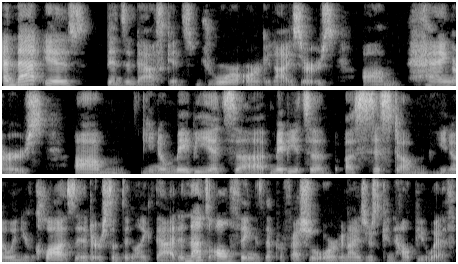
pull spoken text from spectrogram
And that is bins and baskets, drawer organizers, um, hangers, um, you know maybe it's a maybe it's a, a system you know in your closet or something like that and that's all things that professional organizers can help you with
